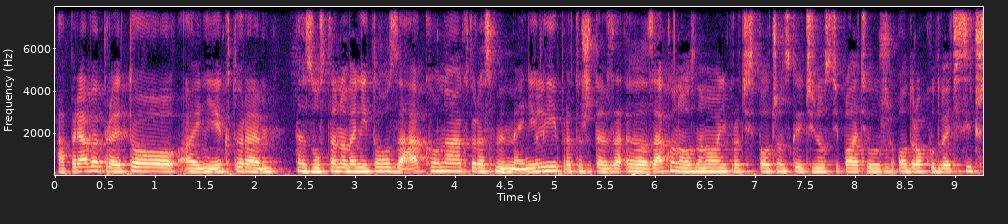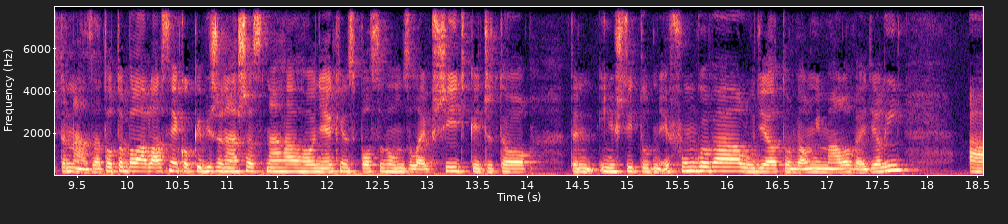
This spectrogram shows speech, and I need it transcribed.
A práve preto aj niektoré z ustanovení toho zákona, ktoré sme menili, pretože ten e, zákon o oznamovaní proti spoločenskej činnosti platil už od roku 2014. A toto bola vlastne ako keby, že naša snaha ho nejakým spôsobom zlepšiť, keďže to ten inštitút nefungoval, ľudia o tom veľmi málo vedeli a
